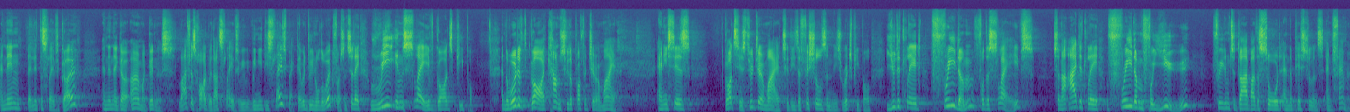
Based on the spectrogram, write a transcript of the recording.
And then they let the slaves go. And then they go, oh my goodness, life is hard without slaves. We, we need these slaves back. They were doing all the work for us. And so they re enslave God's people. And the word of God comes through the prophet Jeremiah. And he says, God says through Jeremiah to these officials and these rich people, You declared freedom for the slaves. So now I declare freedom for you, freedom to die by the sword and the pestilence and famine.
